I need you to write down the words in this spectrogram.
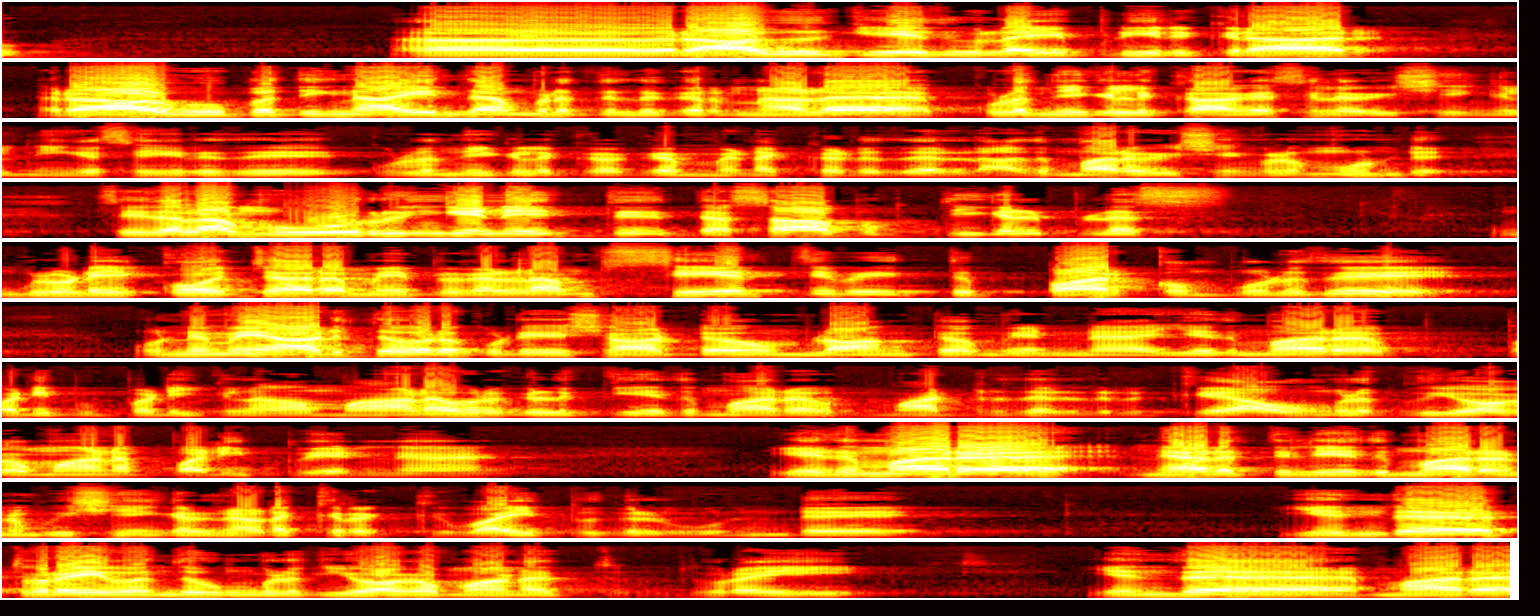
ராகு கேதுலாம் எப்படி இருக்கிறார்? ராகு பார்த்தீங்கன்னா ஐந்தாம் இடத்துல இருக்கிறதுனால குழந்தைகளுக்காக சில விஷயங்கள் நீங்கள் செய்கிறது குழந்தைகளுக்காக மெனக்கெடுதல் அது மாதிரி விஷயங்களும் உண்டு. ஸோ இதெல்லாம் ஒருங்கிணைத்து தசாபுக்திகள் ப்ளஸ் உங்களுடைய கோச்சார் அமைப்புகள்லாம் சேர்த்து வைத்து பார்க்கும் பொழுது ஒன்றுமே அடுத்து வரக்கூடிய ஷார்ட் டேர்ம் லாங் டேர்ம் என்ன எது மாதிரி படிப்பு படிக்கலாம் மாணவர்களுக்கு எது மாதிரி மாற்றுதல் இருக்குது அவங்களுக்கு யோகமான படிப்பு என்ன எது நேரத்தில் எது விஷயங்கள் நடக்கிறதுக்கு வாய்ப்புகள் உண்டு. எந்த துறை வந்து உங்களுக்கு யோகமான துறை? எந்த மாற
